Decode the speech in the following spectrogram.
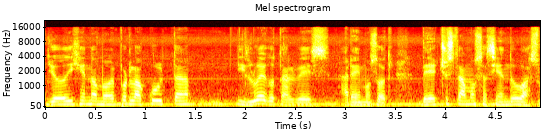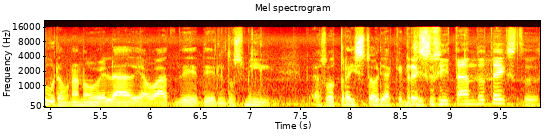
yo dije, no, me voy por la oculta y luego tal vez haremos otra. De hecho, estamos haciendo Basura, una novela de Abad de- del 2000, es otra historia que Resucitando textos.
